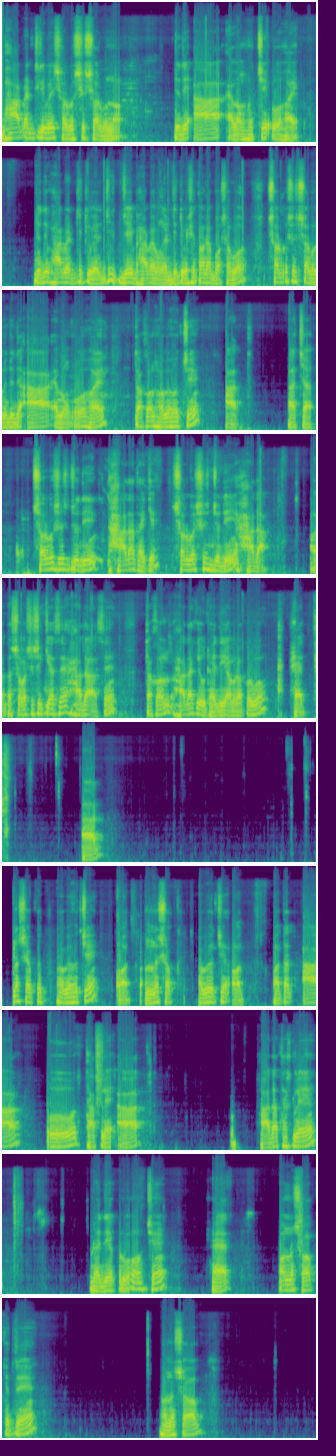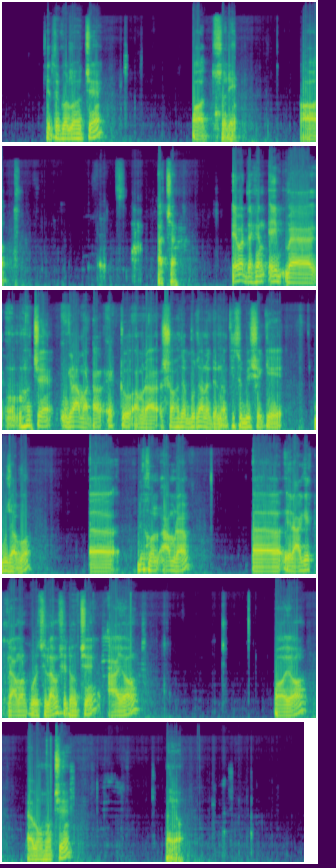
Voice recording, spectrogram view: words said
ভার্ব অ্যাডজেক্টিভের সর্বশেষ সর্বর্ণ। যদি আ এবং হচ্ছে ও হয় যদি ভার্ব অ্যাডজেক্টিভের যে ভার্ব এবং অ্যাডজেক্টিভের সাথে আমরা বসাবো, সর্বশেষ সর্বর্ণ যদি আ এবং ও হয়, তখন হবে হচ্ছে আত। আচ্ছা সর্বশেষ যদি হাদা থাকে, সর্বশেষ যদি হাদা, অর্থাৎ সর্বশেষে কি আছে? হাদা আছে। তখন হাদাকে উঠাই দিয়ে আমরা করব হ্যাত আর অন্য সব হবে হচ্ছে অত। অন্য সব হবে হচ্ছে অত। অর্থাৎ আ ও থাকলে আত হাদা থাকলে উঠাই দিয়ে করব হচ্ছে হ্যাত। অন্য সব ক্ষেত্রে, অন্য সব ক্ষেত্রে করব হচ্ছে অত সরি অত। আচ্ছা এবার দেখেন এই হচ্ছে গ্রামারটার একটু আমরা সহজে বোঝানোর জন্য কিছু বিষয়কে বুঝাবো। দেখুন, আমরা এর আগে গ্রামার পড়েছিলাম, সেটা হচ্ছে আয়, অয় এবং হচ্ছে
